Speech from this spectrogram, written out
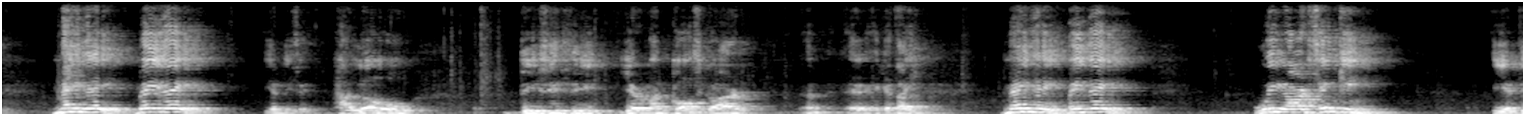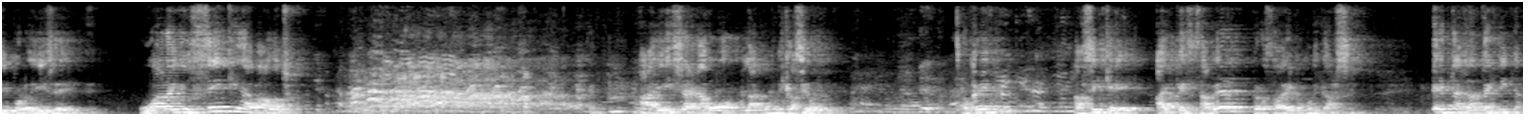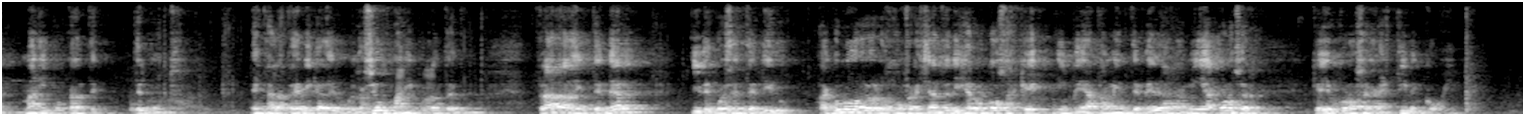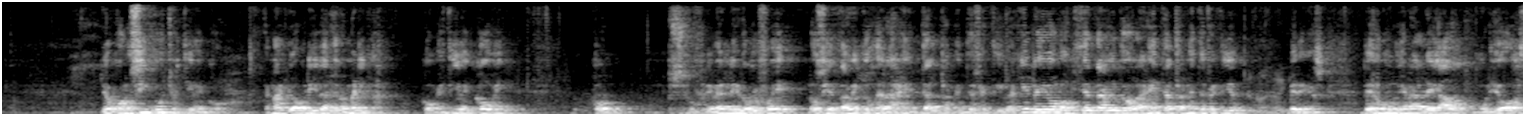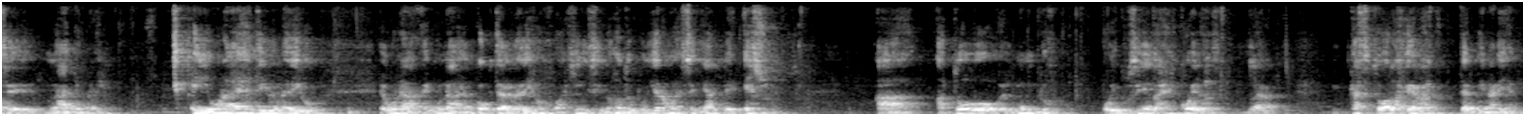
Mayday, Mayday. Y él dice, hello, this is the German Coast Guard, ¿eh? Eh, que está ahí. Mayday, Mayday, we are sinking. Y el tipo le dice, What are you thinking about? Ahí se acabó la comunicación. ¿Ok? Así que hay que saber, pero saber comunicarse. Esta es la técnica más importante del mundo. Esta es la técnica de comunicación más importante del mundo. Trata de entender y después entendido. Algunos de los conferenciantes dijeron cosas que inmediatamente me dan a mí a conocer que ellos conocen a Stephen Covey. Yo conocí mucho a Stephen Covey. Es más, yo abrí Latinoamérica con Stephen Covey, con su primer libro que fue Los siete hábitos de la gente altamente efectiva. ¿Quién leyó Los siete hábitos de la gente altamente efectiva? Miren eso. Dejó un gran legado, murió hace un año por ahí. Y una vez Stephen me dijo, en, una, en, una, un cóctel me dijo, Joaquín, si nosotros pudiéramos enseñarle eso a, a todo el mundo, o inclusive en las escuelas, la, casi todas las guerras terminarían.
